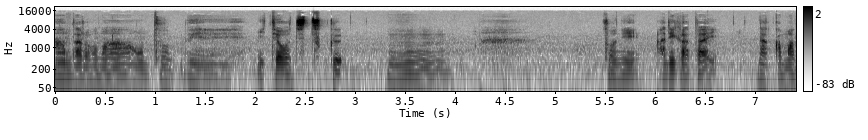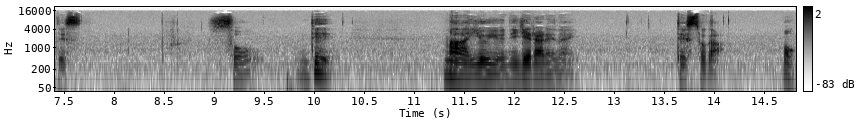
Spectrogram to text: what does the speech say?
なんだろうな本当ねいて落ち着く。うん。本当にありがたい仲間です。そう。でまあいよいよ逃げられないテストが目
